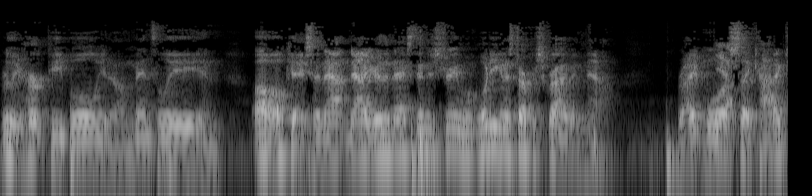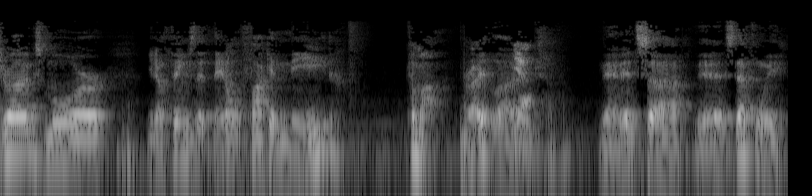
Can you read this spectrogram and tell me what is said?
really hurt people, you know, mentally, and oh okay, so now now you're the next industry. What are you going to start prescribing now? Right? More Yeah. psychotic drugs, more you know things that they don't fucking need. Come on, right? Like, Yeah. man, it's uh, yeah, it's definitely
